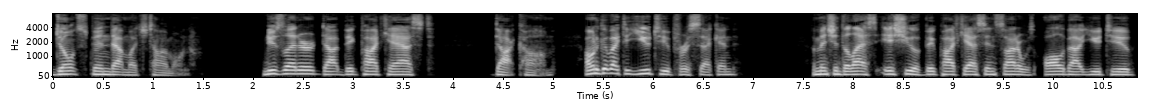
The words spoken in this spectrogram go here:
don't spend that much time on them. Newsletter.bigpodcast.com. I want to go back to YouTube for a second I mentioned the last issue of Big Podcast Insider was all about YouTube.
